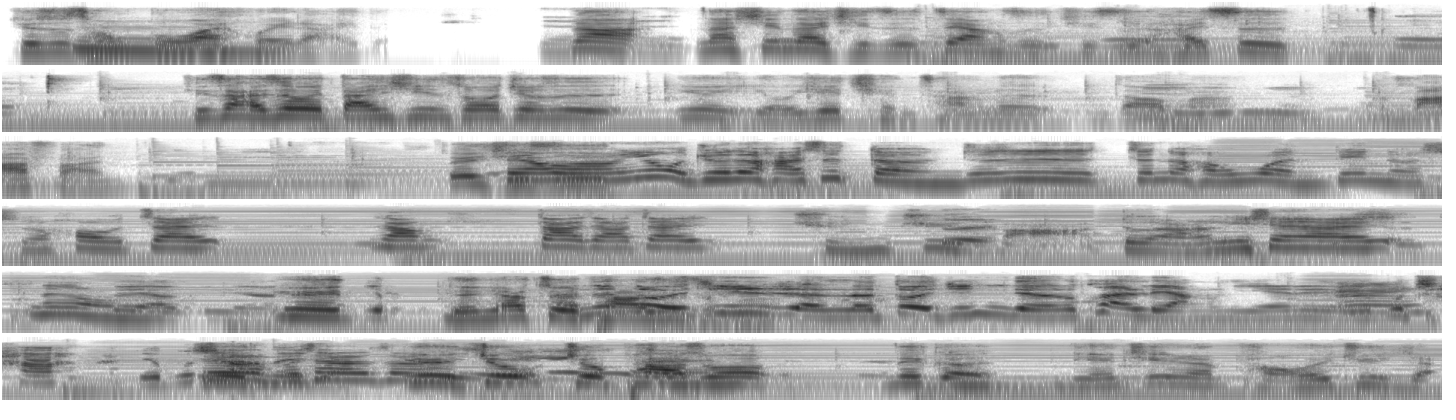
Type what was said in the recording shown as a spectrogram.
就是从国外嗯回来的。嗯。那嗯那现在其实这样子，其实还是其实还是会担心说，就是因为有一些潜藏的，你知道吗？很麻烦，所以其实因为我觉得还是等就是真的很稳定的时候，再让大家再群聚吧。对啊，因为现在那种对啊、对啊、因为人家最反正都已？经忍了，都已经忍了快两年了，也不差，也不对啊像那个。不像这因为就就怕对说那个嗯年轻人跑回去染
